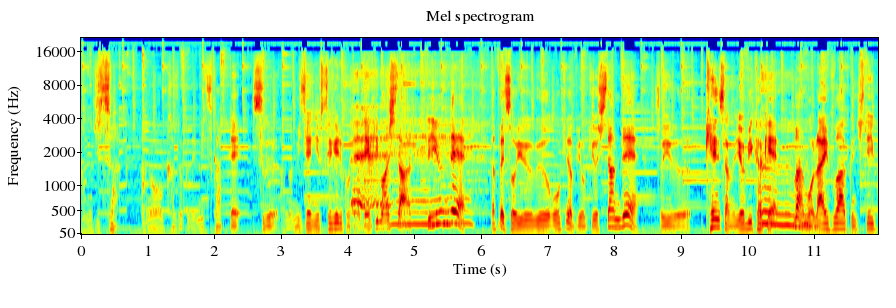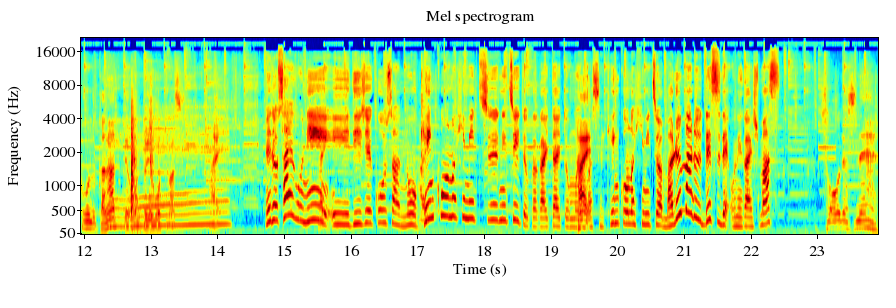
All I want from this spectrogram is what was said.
あの実はあの家族で見つかってすぐあの未然に防げることができましたっていうんで、えやっぱりそういう大きな病気をしたんでそういう検査の呼びかけはもうライフワークにしていこうのかなって本当に思ってます。へーはい。えでは最後に、はい。えー DJ コウさんの健康の秘密について伺いたいと思います、健康の秘密はまるまるですでお願いします。そうですね。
